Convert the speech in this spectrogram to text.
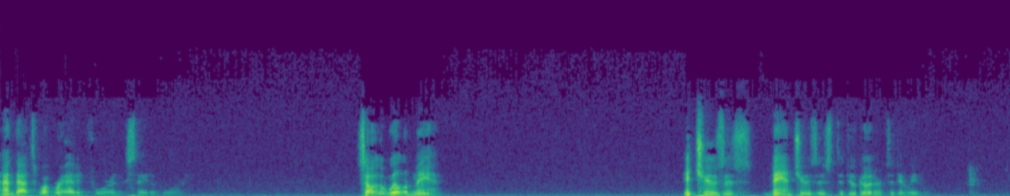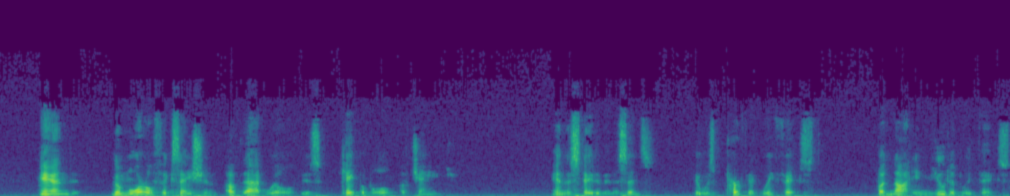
And that's what we're headed for in the state of glory. So the will of man. It chooses, man chooses to do good or to do evil. And the moral fixation of that will is capable of change. In the state of innocence, it was perfectly fixed, but not immutably fixed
